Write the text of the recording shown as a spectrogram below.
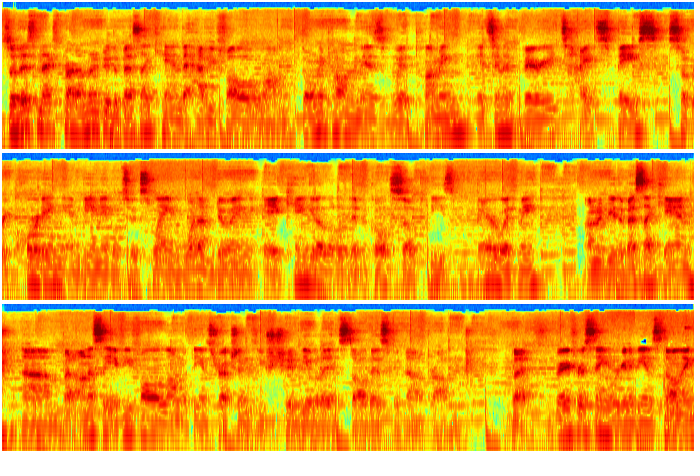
So this next part, I'm gonna do the best I can to have you follow along. The only problem is with plumbing, it's in a very tight space, so recording and being able to explain what I'm doing, it can get a little difficult, so please bear with me. I'm gonna do the best I can, um, but honestly, if you follow along with the instructions, you should be able to install this without a problem. But very first thing we're gonna be installing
